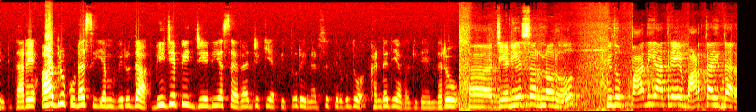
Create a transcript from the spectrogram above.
ನೀಡಿದ್ದಾರೆ. ಆದ್ರೂ ಕೂಡ ಸಿಎಂ ವಿರುದ್ಧ ಬಿಜೆಪಿ, ಜೆಡಿಎಸ್ ರಾಜಕೀಯ ಪಿತೂರಿ ನಡೆಸುತ್ತಿರುವುದು ಖಂಡನೀಯವಾಗಿದೆ ಎಂದರು. ಜೆಡಿಎಸ್ ಇದು ಪಾದಯಾತ್ರೆ ಮಾಡ್ತಾ ಇದ್ದಾರ?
